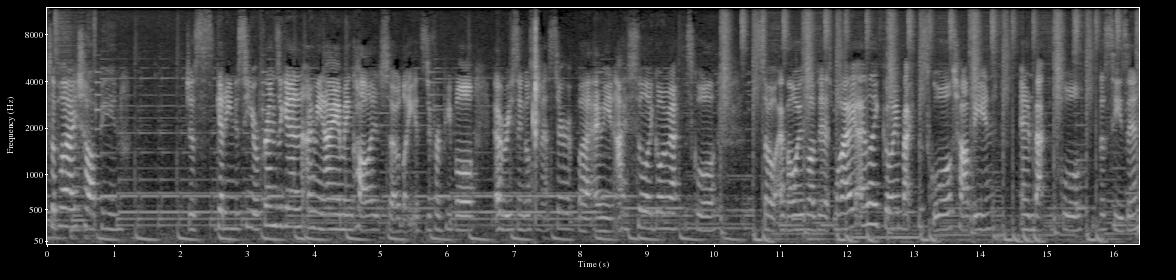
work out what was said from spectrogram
supply shopping, just getting to see your friends again. I mean, I am in college, so like it's different people every single semester, but I mean, I still like going back to school, so I've always loved it. Why I like going back to school shopping and back to school this season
